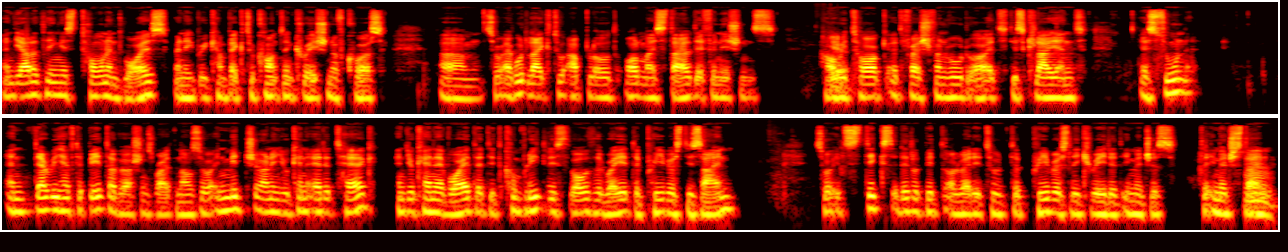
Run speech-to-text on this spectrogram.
And the other thing is tone and voice. When we come back to content creation, of course. Um, so I would like to upload all my style definitions, how yeah. we talk at Fresh van Root or at this client, as soon. And there we have the beta versions right now. So in Midjourney, you can add a tag and you can avoid that it completely throws away the previous design. So it sticks a little bit already to the previously created images, the image style. Mm.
